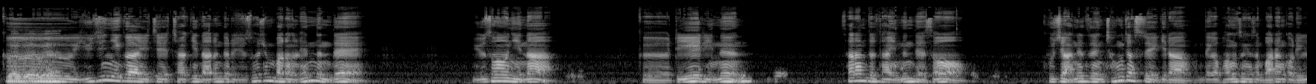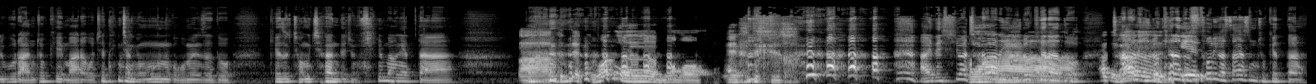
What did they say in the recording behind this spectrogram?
그 왜, 왜, 유진이가 이제 자기 나름대로 이제 소신 발언을 했는데 유선이나 그 리엘이는 사람들 다 있는 데서 굳이 안 해도 되는 청자수 얘기랑 내가 방송에서 말한 걸 일부러 안 좋게 말하고 채팅창 욕먹는 거 보면서도 계속 정치하는데 좀 실망했다. 아 근데 그거는 뭐 아니 근데 그거 아니 근데 씨발 차라리 아. 이렇게라도 아니, 차라리 나는 이렇게라도 이게- 스토리가 쌓였으면 좋겠다.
